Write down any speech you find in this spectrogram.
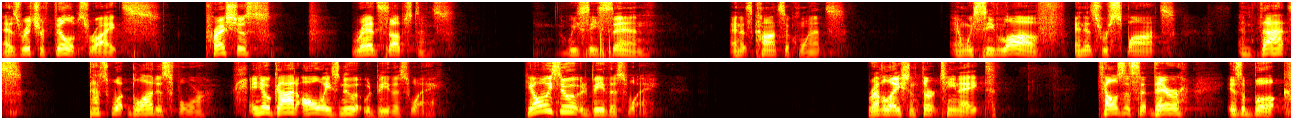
as Richard Phillips writes, precious red substance, we see sin and its consequence. And we see love and its response. And that's, that's what blood is for. And you know, God always knew it would be this way. He always knew it would be this way. Revelation 13 8 tells us that there is a book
